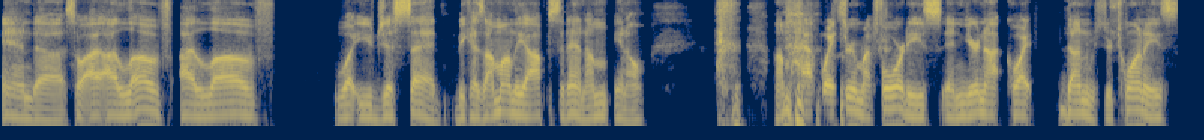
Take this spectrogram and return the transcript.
And uh, so I, I love I love what you just said because I'm on the opposite end. I'm, you know, I'm halfway through my 40s and you're not quite done with your 20s.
